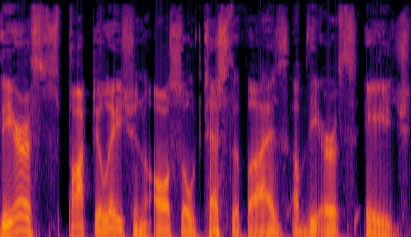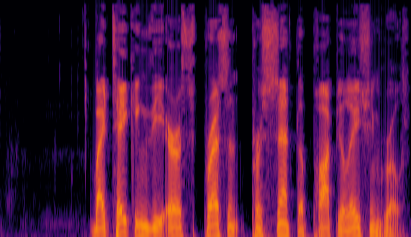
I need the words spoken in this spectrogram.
The Earth's population also testifies of the Earth's age. By taking the Earth's present percent of population growth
